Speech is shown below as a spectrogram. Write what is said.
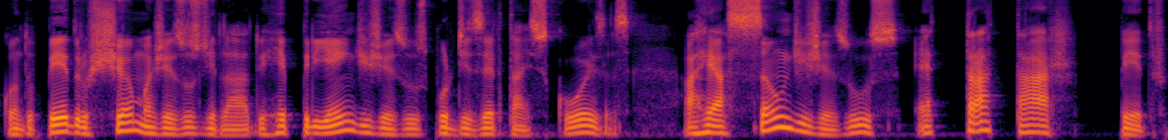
Quando Pedro chama Jesus de lado e repreende Jesus por dizer tais coisas, a reação de Jesus é tratar Pedro.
